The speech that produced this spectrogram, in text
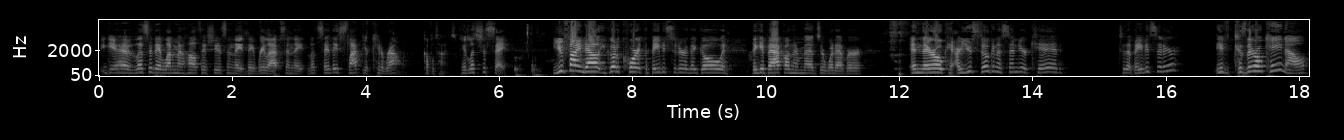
yeah, let's say they have a lot of mental health issues and they they relapse and they let's say they slap your kid around a couple times. Okay, let's just say you find out, you go to court, the babysitter they go and they get back on their meds or whatever, and they're okay. Are you still going to send your kid to the babysitter? Because they're okay now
